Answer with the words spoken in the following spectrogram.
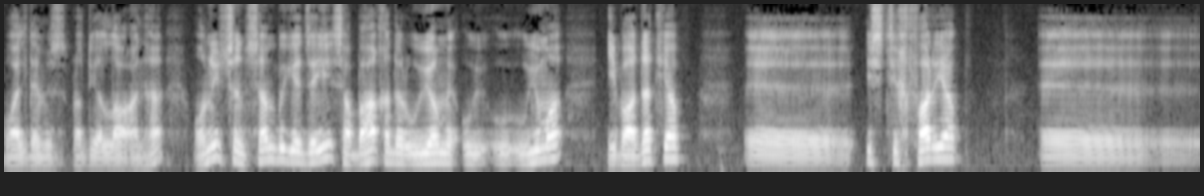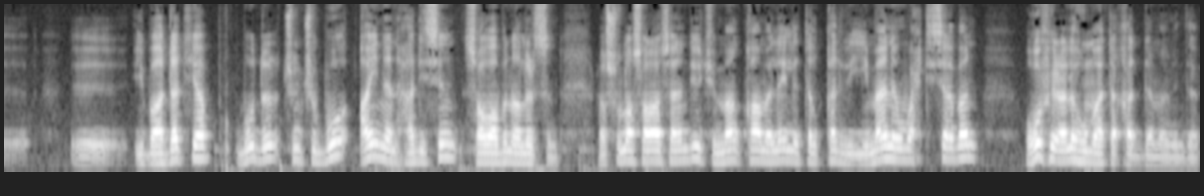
validemiz radıyallahu anha onun için sen bu geceyi sabaha kadar uyuma, uy, uyuma ibadet yap, e, istiğfar yap, e, e, ibadet yap budur. Çünkü bu aynen hadisin savabını alırsın. Resulullah sallallahu aleyhi ve sellem diyor ki men kâme leyletel kadri imanen ve ihtisaben gufire lehu ma teqaddeme min deb.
